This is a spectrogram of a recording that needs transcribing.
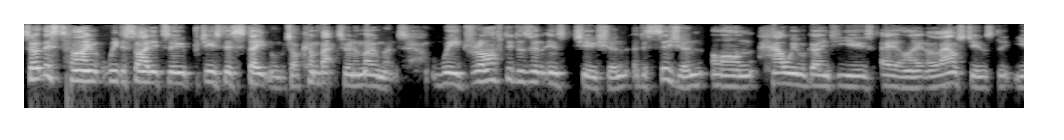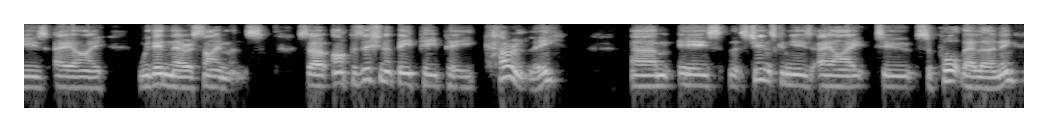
So at this time, we decided to produce this statement, which I'll come back to in a moment. We drafted as an institution a decision on how we were going to use AI and allow students to use AI within their assignments. So our position at BPP currently um, is that students can use AI to support their learning.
